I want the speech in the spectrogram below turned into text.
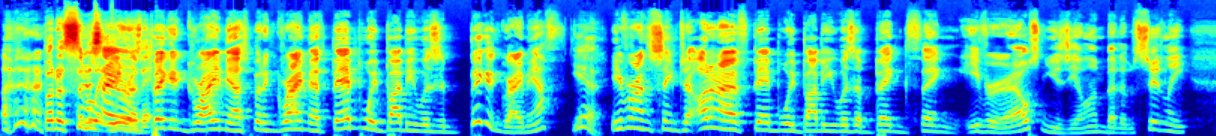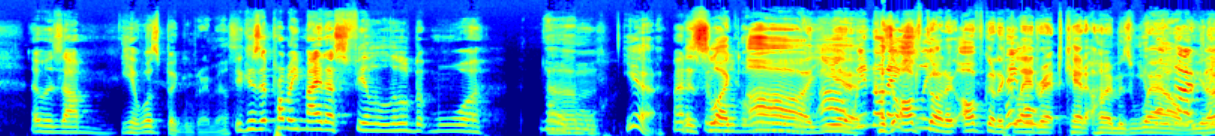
But a similar say it era. was that- big in Greymouth, but in Greymouth, Bad Boy Bubby was a big in Greymouth. Yeah. everyone seemed to. I don't know if Bad Boy Bubby was a big thing everywhere else in New Zealand, but it was certainly it was um yeah, it was big in Greymouth. because it probably made us feel a little bit more normal. Yeah, Made it's like, oh oh, yeah, because I've got a, I've got a people- glad wrapped cat at home as well. You know,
